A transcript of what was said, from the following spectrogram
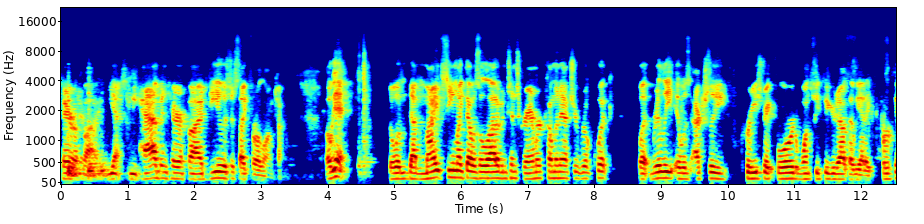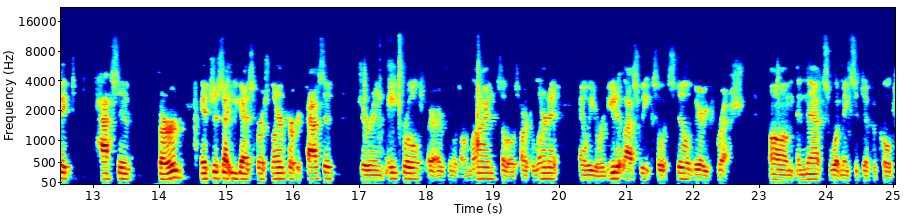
terrified. Yes, we have been terrified. D was just like for a long time. Okay, so that might seem like that was a lot of intense grammar coming at you real quick, but really it was actually pretty straightforward once we figured out that we had a perfect passive verb. It's just that you guys first learned perfect passive during April where everything was online, so it was hard to learn it. And we reviewed it last week, so it's still very fresh. Um, and that's what makes it difficult.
